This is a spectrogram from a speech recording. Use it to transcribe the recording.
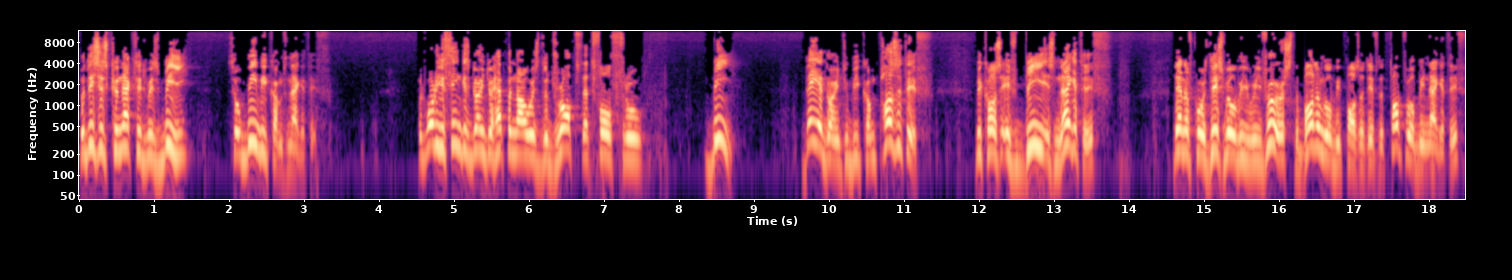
But this is connected with B, so B becomes negative. But what do you think is going to happen now with the drops that fall through B? They are going to become positive. Because if B is negative, then of course this will be reversed, the bottom will be positive, the top will be negative,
